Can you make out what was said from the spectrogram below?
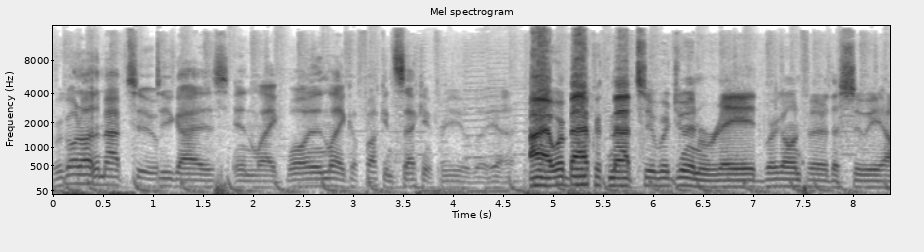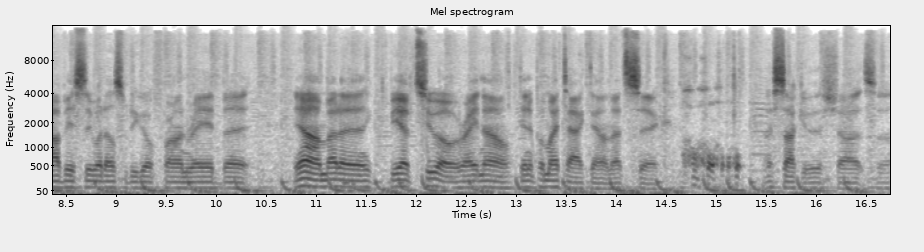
We're going on the map two. See you guys in like, well, in like a fucking second for you, but yeah. Alright, we're back with map two. We're doing raid. We're going for the Sui, obviously. What else would you go for on raid? But yeah, I'm about to be up 2-0 right now. Didn't put my tack down. That's sick. Oh, I suck at this shot, so.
